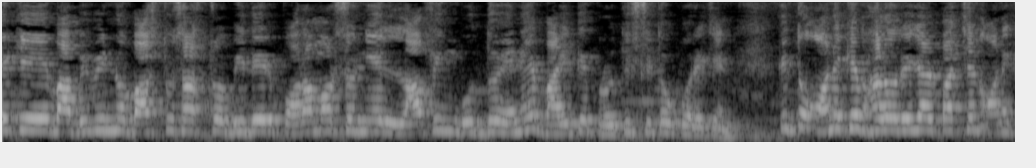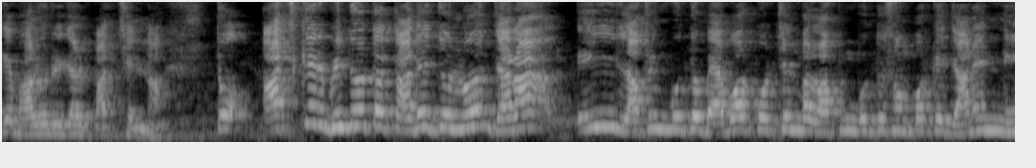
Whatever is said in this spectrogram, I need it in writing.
দেখে বা বিভিন্ন বাস্তুশাস্ত্রবিদের পরামর্শ নিয়ে লাফিং বুদ্ধ এনে বাড়িতে প্রতিষ্ঠিতও করেছেন। কিন্তু অনেকে ভালো রেজাল্ট পাচ্ছেন, অনেকে ভালো রেজাল্ট পাচ্ছেন না। তো আজকের ভিডিওটা তাদের জন্য, যারা এই লাফিং বুদ্ধ ব্যবহার করছেন বা লাফিং বুদ্ধ সম্পর্কে জানেননি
